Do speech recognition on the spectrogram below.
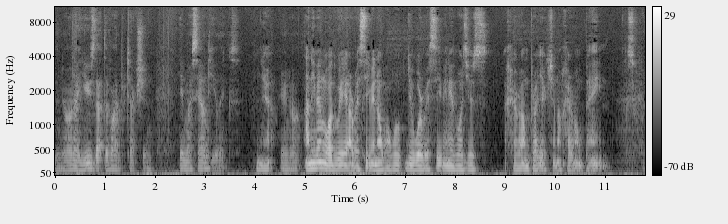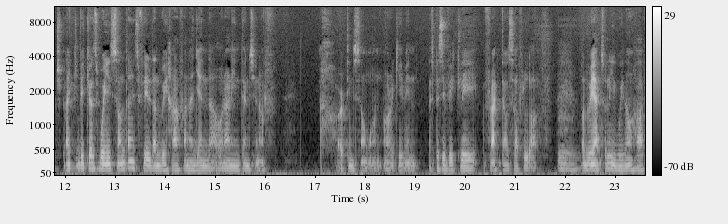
you know and i use that divine protection in my sound healings Yeah. you know And even what we are receiving or what you were receiving, it was just her own projection of her own pain. so much better. Like because we sometimes feel that we have an agenda or an intention of hurting someone or giving specifically fractals of love. Mm. But we actually we don't have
